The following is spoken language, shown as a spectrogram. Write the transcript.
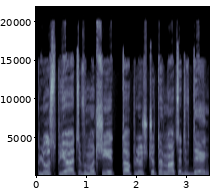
плюс 5 вночі та плюс 14 в день.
